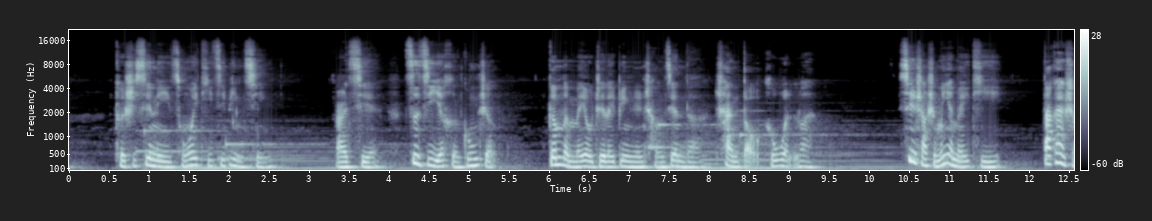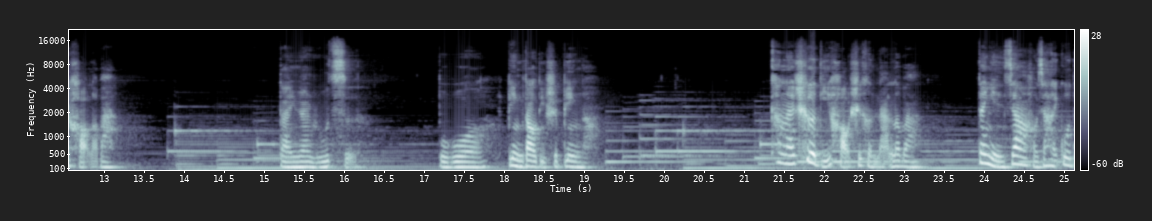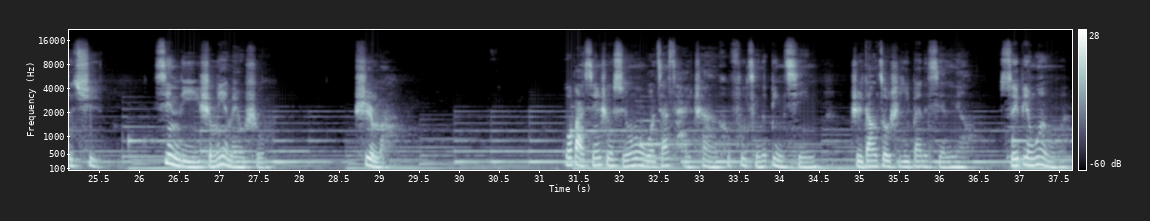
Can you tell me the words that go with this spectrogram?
可是信里从未提及病情，而且字迹也很工整，根本没有这类病人常见的颤抖和紊乱。信上什么也没提，大概是好了吧。但愿如此。不过病到底是病啊。看来彻底好是很难了吧？但眼下好像还过得去。信里什么也没有说，是吗？我把先生询问我家财产和父亲的病情，只当做是一般的闲聊，随便问问。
